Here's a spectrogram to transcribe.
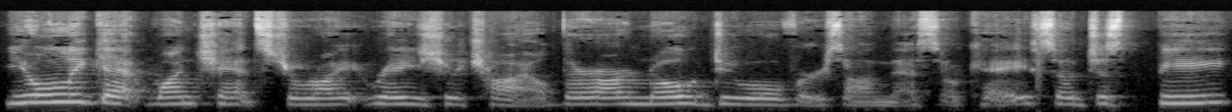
you only get one chance to write, raise your child there are no do-overs on this okay so just be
